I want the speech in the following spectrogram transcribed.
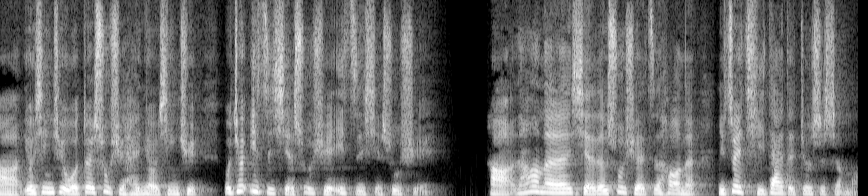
啊，有兴趣，我对数学很有兴趣，我就一直写数学，一直写数学。好，然后呢，写了数学之后呢，你最期待的就是什么？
